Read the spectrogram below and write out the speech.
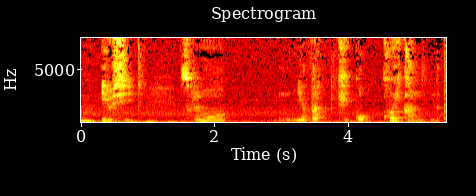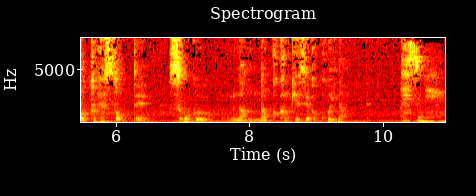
うん。いるしそれもうんやっぱり結構濃い感ポッドキャストってすごくなんなんか関係性が濃いなって。ですね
